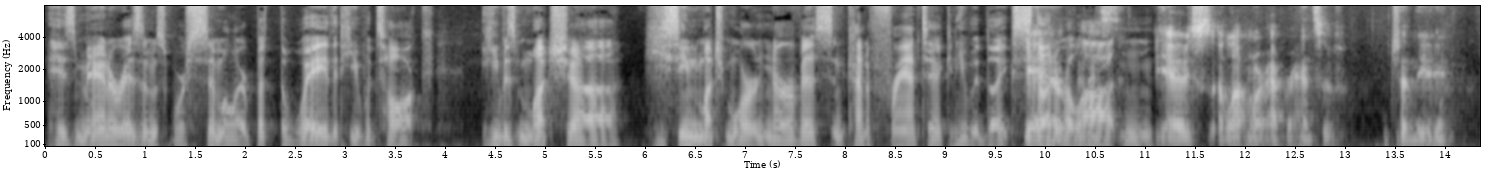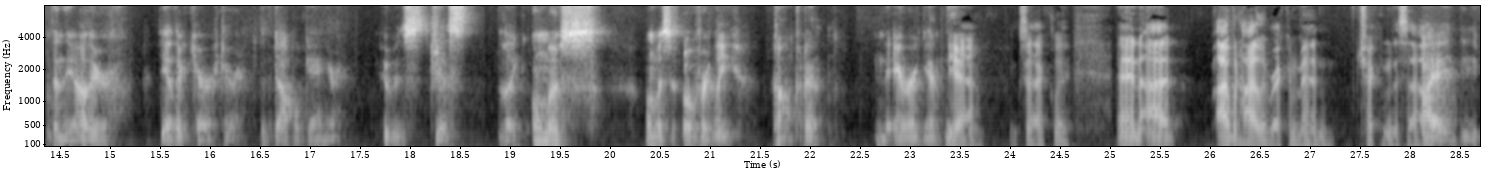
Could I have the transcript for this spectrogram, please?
his mannerisms were similar, but the way that he would talk, he was much uh he seemed much more nervous and kind of frantic and he would like stutter a lot and Yeah, he's a lot more apprehensive than the than the other the other character, the doppelganger, who was just like almost almost overly confident and arrogant. Yeah, exactly. And I I would highly recommend checking this out. I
